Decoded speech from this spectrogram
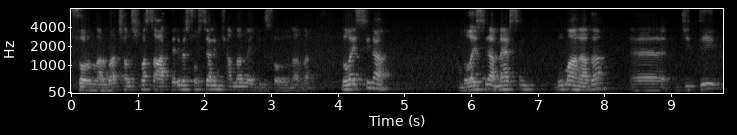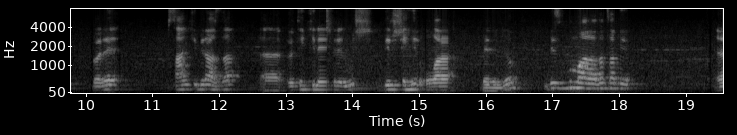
sorunlar var, çalışma saatleri ve sosyal imkanlarla ilgili sorunlar var. Dolayısıyla dolayısıyla Mersin bu manada e, ciddi böyle sanki biraz da e, ötekileştirilmiş bir şehir olarak belirliyor. Biz bu manada tabii e,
